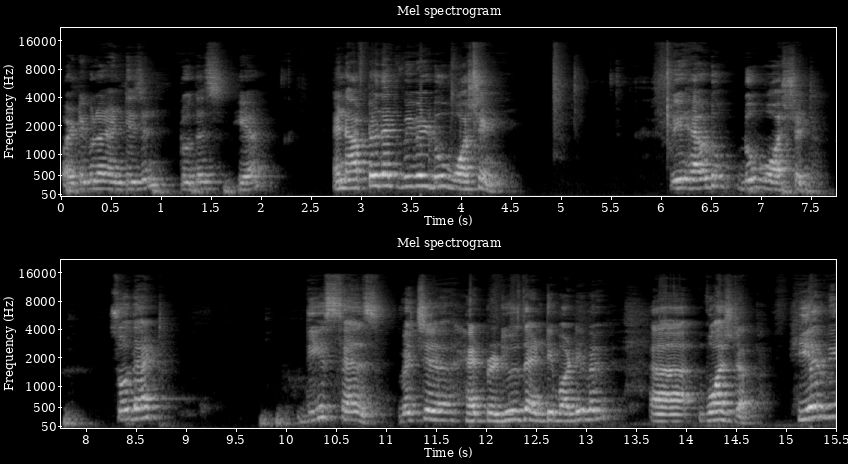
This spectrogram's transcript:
Particular antigen to this here. And after that we will do washing we have to do wash it so that these cells which uh, had produced the antibody will uh, washed up. Here we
